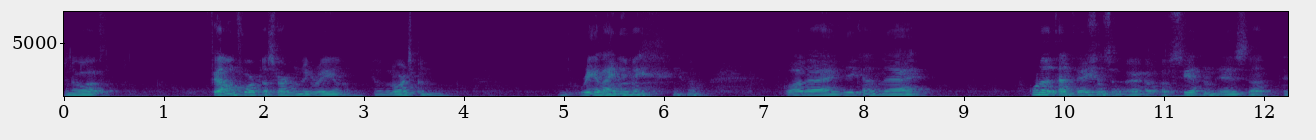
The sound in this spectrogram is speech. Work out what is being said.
you know, I've fallen for it to a certain degree and you know, the Lord's been realigning me, you know. But uh, you can, uh, one of the temptations of, uh, of Satan is that uh,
